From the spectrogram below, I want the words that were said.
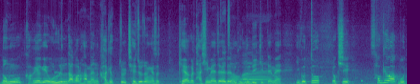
너무 가격이 오른다거나 하면 가격줄 재조정해서 계약을 다시 맺어야 그죠. 되는 부분도 예. 있기 때문에 이것도 역시 석유학 못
